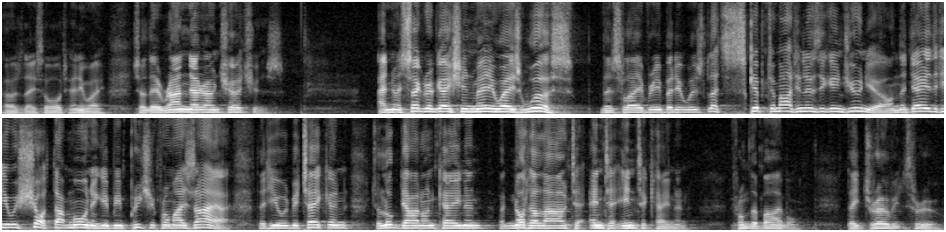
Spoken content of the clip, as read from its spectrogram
as they thought, anyway. So they ran their own churches. And segregation in many ways worse than slavery, but it was, let's skip to Martin Luther King Jr. On the day that he was shot, that morning, he'd been preaching from Isaiah that he would be taken to look down on Canaan, but not allowed to enter into Canaan from the Bible. They drove it through.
